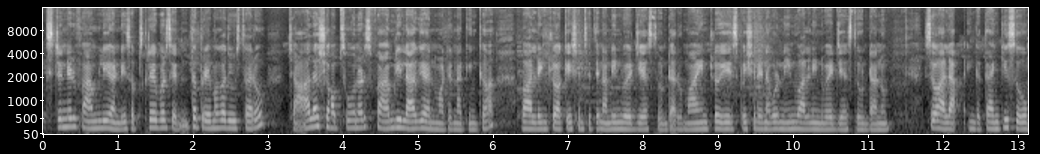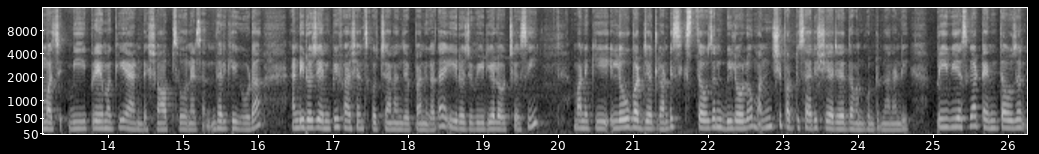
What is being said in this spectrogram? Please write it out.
ఎక్స్టెండెడ్ ఫ్యామిలీ అండి. సబ్స్క్రైబర్స్ ఎంత ప్రేమగా చూస్తారో చాలా షాప్స్ ఓనర్స్ ఫ్యామిలీ లాగే అనమాట నాకు ఇంకా వాళ్ళ ఇంట్లో అకేషన్స్ అయితే నన్ను ఇన్వైట్ చేస్తుంటారు. మా ఇంట్లో ఏ స్పెషల్ అయినా కూడా నేను వాళ్ళని ఇన్వైట్ చేస్తూ ఉంటాను. సో అలా ఇంకా థ్యాంక్ యూ సో మచ్ మీ ప్రేమకి అండ్ షాప్స్ ఓనర్స్ అందరికీ కూడా. అండ్ ఈరోజు ఎన్పి ఫ్యాషన్స్కి వచ్చానని చెప్పాను కదా ఈరోజు వీడియోలో వచ్చేసి మనకి లో బడ్జెట్లో అంటే సిక్స్ థౌజండ్ బిలోలో మంచి పట్టు శారీ షేర్ చేద్దాం అనుకుంటున్నానండి. ప్రీవియస్గా టెన్ థౌజండ్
